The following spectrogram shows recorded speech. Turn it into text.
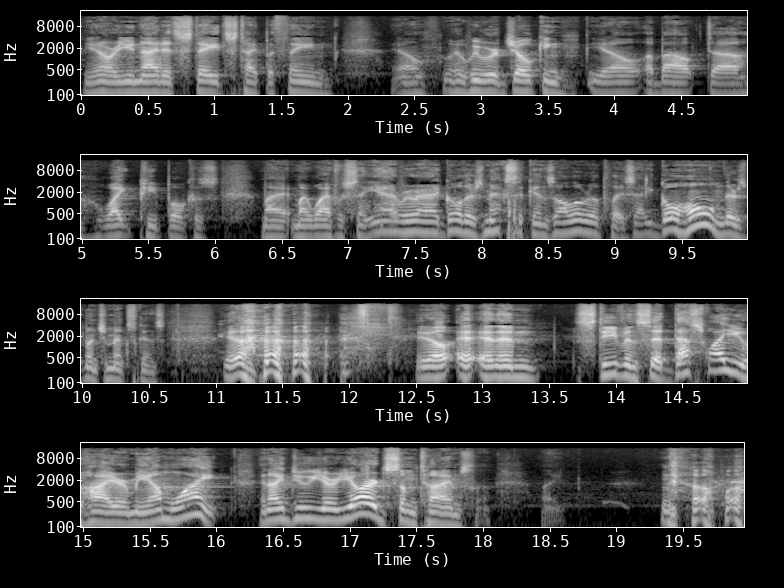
you know, or United States type of thing. You know, we were joking, you know, about uh, white people because my, my wife was saying, yeah, everywhere I go, there's Mexicans all over the place. I go home, there's a bunch of Mexicans. You know, you know and, and then Stephen said, that's why you hire me. I'm white, and I do your yard sometimes. Like, no.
